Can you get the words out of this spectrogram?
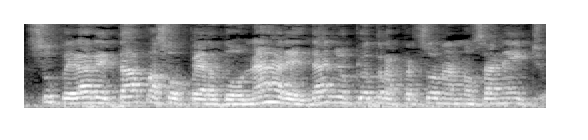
superar etapas o perdonar el daño que otras personas nos han hecho.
